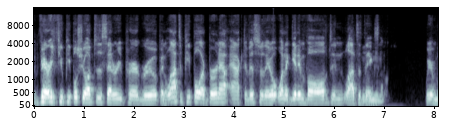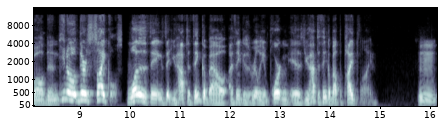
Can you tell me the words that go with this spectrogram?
very few people show up to the centering prayer group and lots of people are burnout activists so they don't want to get involved in lots of things. Mm. We're involved in, you know, there's cycles. One of the things that you have to think about, I think, is really important is you have to think about the pipeline Mm.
